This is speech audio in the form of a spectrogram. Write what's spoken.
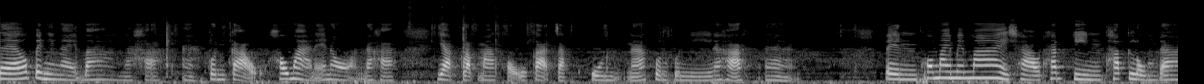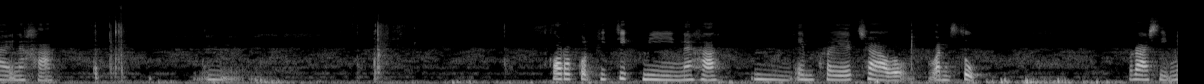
แล้วเป็นยังไงบ้างนะคะอะคนเก่าเข้ามาแน่นอนนะคะ อยากกลับมาขอโอกาสจากคุณนะ คนคนนี้นะคะอ่าเป็นพ่อไม้แม่ไม้ชาวทัดดินทัดลมได้นะคะอืมกรกฎพิจิกมีนะคะ อืมเอ็มเพรสชาววันศุกร์ ราศีเม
